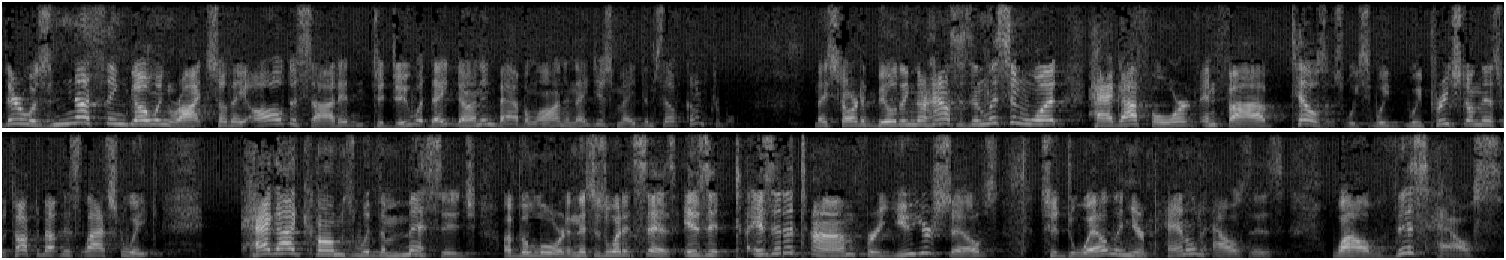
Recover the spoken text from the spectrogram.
There was nothing going right, so they all decided to do what they'd done in Babylon, and they just made themselves comfortable they started building their houses. And listen what Haggai 4 and 5 tells us. We, we, we preached on this, we talked about this last week. Haggai comes with the message of the Lord, and this is what it says Is it, is it a time for you yourselves to dwell in your paneled houses while this house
